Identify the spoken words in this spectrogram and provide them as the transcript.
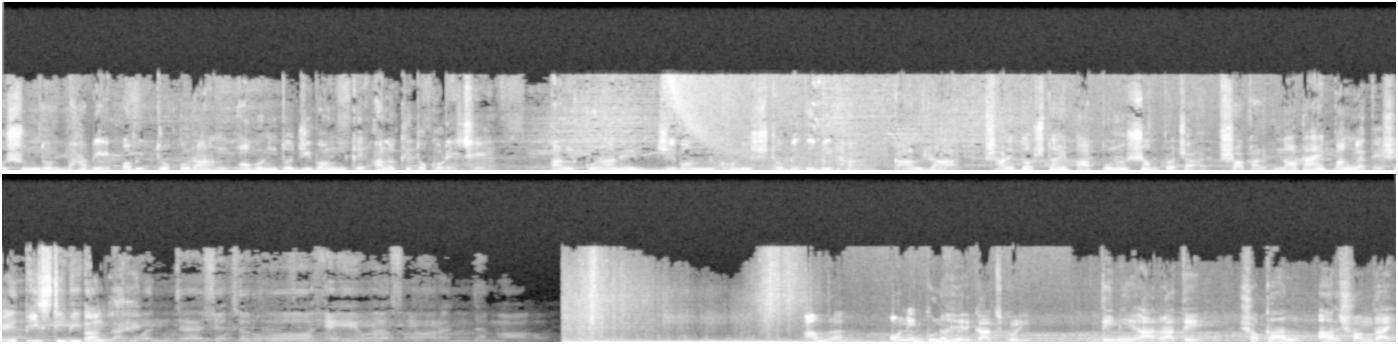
সুন্দরভাবে পবিত্র কোরআন অগণিত জীবনকে আলোকিত করেছে। আল কোরআনের জীবন ঘনিষ্ঠ বিধিবিধান। কাল রাত সাড়ে দশটায় বা পুনঃ সম্প্রচার। সকাল নটায় বাংলাদেশে পিস টিভি বাংলায়। আমরা অনেক গুনাহের কাজ করি। দিনে আর রাতে, সকাল আর সন্ধ্যায়।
